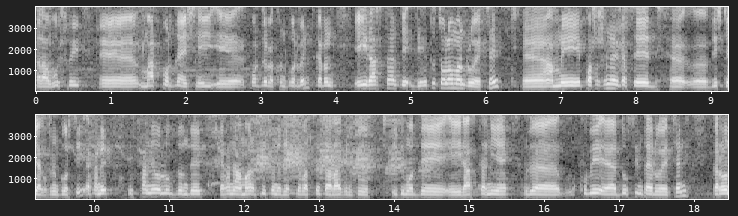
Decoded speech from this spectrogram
তারা অবশ্যই মাঠ পর্যায়ে সেই পর্যবেক্ষণ করবেন। কারণ এই রাস্তা যেহেতু চলমান রয়েছে আমি প্রশাসনের কাছে দৃষ্টি আকর্ষণ করছি। এখানে স্থানীয় লোকজনদের এখানে আমার পিছনে দেখতে পাচ্ছেন তারা কিন্তু ইতিমধ্যে এই রাস্তা নিয়ে খুবই দুশ্চিন্তায় রয়েছেন। কারণ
